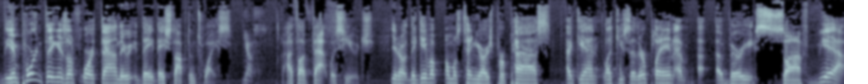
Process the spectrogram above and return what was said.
the important thing is on fourth down, they they they stopped him twice. Yes. I thought that was huge. You know, they gave up almost ten yards per pass. Again, like you said, they're playing a, a, a very Soft, yeah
